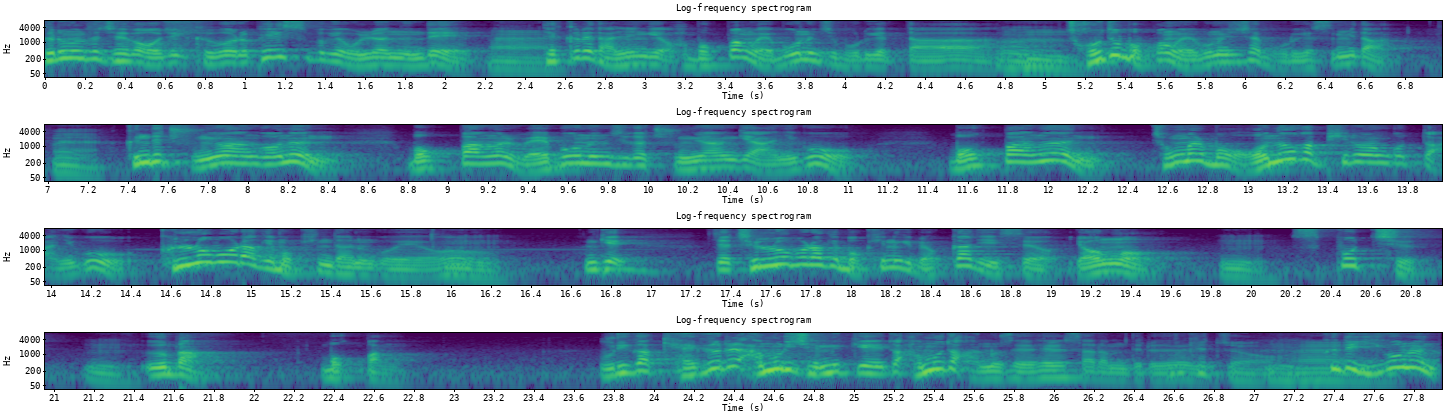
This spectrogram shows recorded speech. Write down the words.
그러면서 제가 어제 그거를 페이스북에 올렸는데 네. 댓글에 달린 게 아, 먹방 왜 보는지 모르겠다. 음. 저도 먹방 왜 보는지 잘 모르겠습니다. 예. 근데 중요한 거는 먹방을 왜 보는지가 중요한 게 아니고 먹방은 정말 뭐 언어가 필요한 것도 아니고 글로벌하게 먹힌다는 거예요. 음. 이게 이제 글로벌하게 먹히는 게 몇 가지 있어요. 영어, 음. 스포츠, 음. 악 먹방. 우리가 개그를 아무리 재밌게 해도 아무도 안 웃어요 해외 사람들은. 그렇겠죠. 네. 근데 이거는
